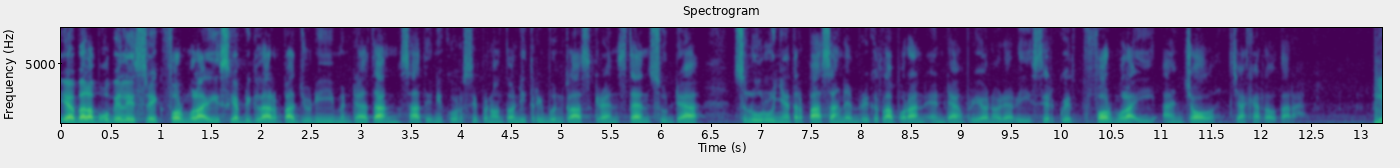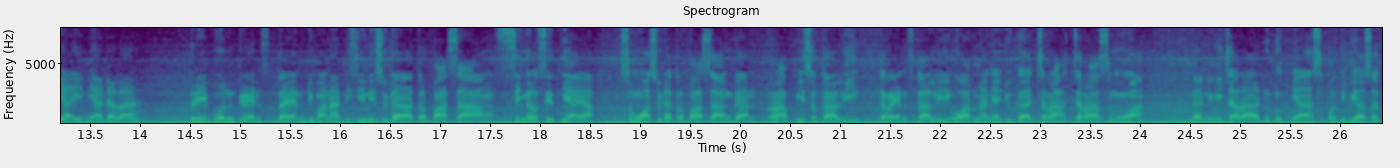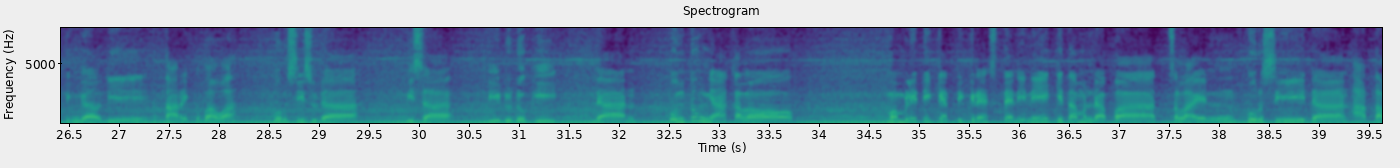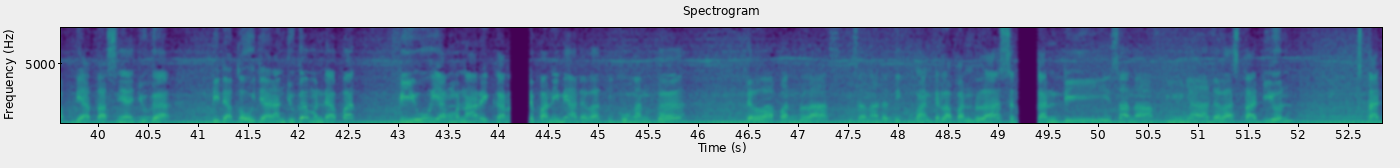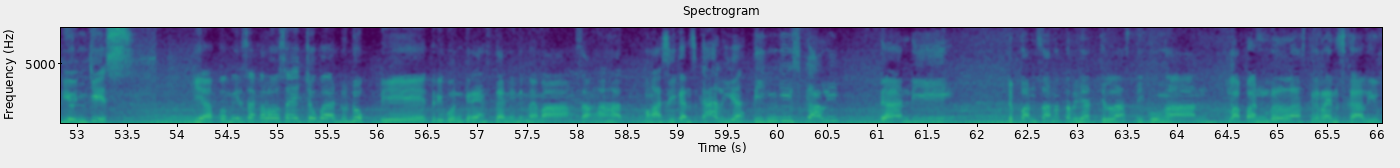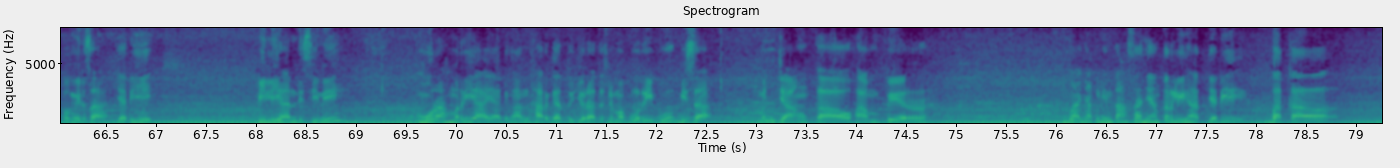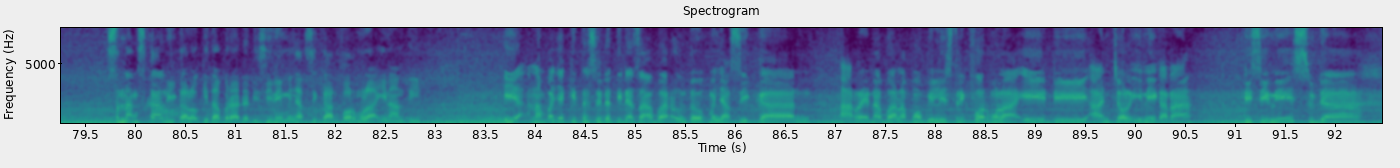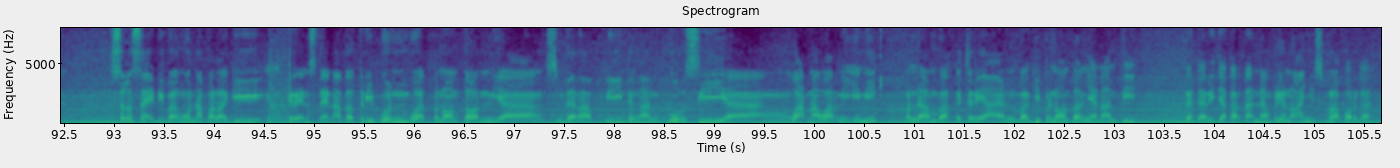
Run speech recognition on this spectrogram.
Ya, balap mobil listrik Formula E siap digelar 4 Juni mendatang. Saat ini kursi penonton di tribun kelas grandstand sudah seluruhnya terpasang dan berikut laporan Endang Priyono dari sirkuit Formula E Ancol, Jakarta Utara. Ya, ini adalah tribun grandstand di mana di sini sudah terpasang single seatnya ya. Semua sudah terpasang dan rapi sekali, keren sekali, warnanya juga cerah-cerah semua. Dan ini cara duduknya seperti biasa tinggal ditarik ke bawah, kursi sudah bisa diduduki. Dan untungnya kalau membeli tiket di grandstand ini kita mendapat selain kursi dan atap di atasnya juga tidak kehujanan juga mendapat view yang menarik karena depan ini adalah tikungan ke 18. Di sana ada tikungan ke 18 sedangkan di sana view-nya adalah stadion Stadion JIS Iya, pemirsa kalau saya coba duduk di tribun grandstand ini memang sangat mengasihkan sekali ya, tinggi sekali dan di depan sana terlihat jelas tikungan 18 keren sekali pemirsa. Jadi pilihan di sini murah meriah ya dengan harga 750.000 bisa menjangkau hampir banyak lintasan yang terlihat. Jadi bakal senang sekali kalau kita berada di sini menyaksikan Formula E nanti. Iya, nampaknya kita sudah tidak sabar untuk menyaksikan arena balap mobil listrik Formula E di Ancol ini karena di sini sudah selesai dibangun apalagi grandstand atau tribun buat penonton yang sudah rapi dengan kursi yang warna-warni ini menambah keceriaan bagi penontonnya nanti. Dari Jakarta, Andang Priyono Anyus melaporkan.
